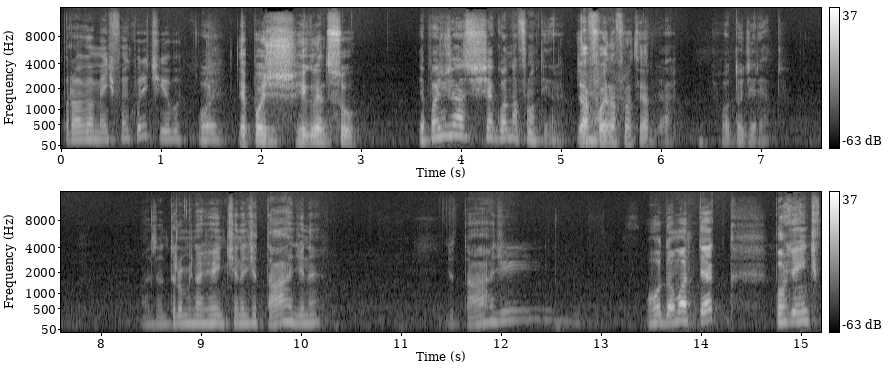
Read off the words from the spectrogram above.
Provavelmente foi em Curitiba. Foi. Depois Rio Grande do Sul. Depois a gente já chegou na fronteira. Já É. foi na fronteira. Já. Rodou direto. Nós entramos na Argentina de tarde, né? De tarde. Rodamos até. Porque a gente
